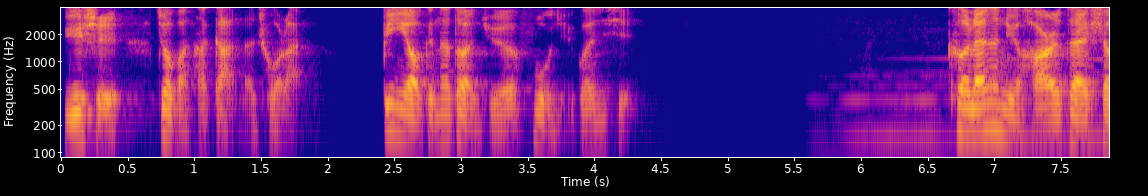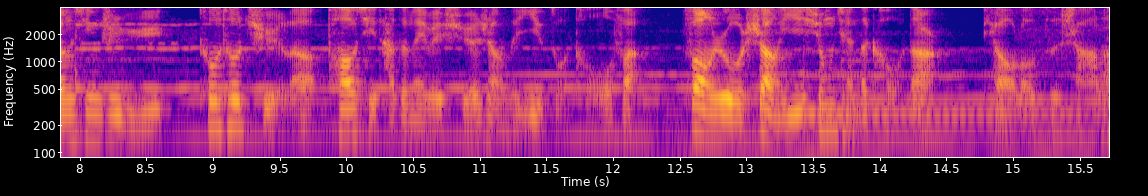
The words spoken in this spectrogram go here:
于是就把她赶了出来，并要跟她断绝父女关系。可怜的女孩在伤心之余，偷偷取了抛弃她的那位学长的一撮头发，放入上衣胸前的口袋，跳楼自杀了。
